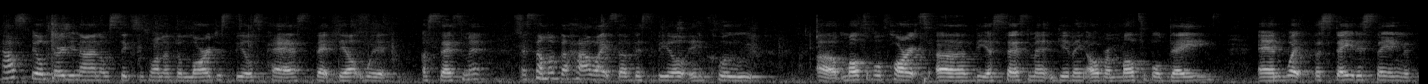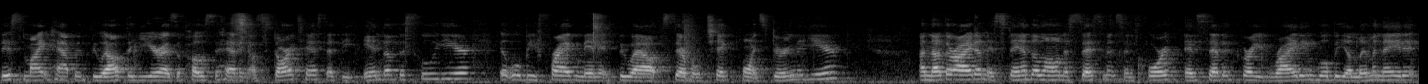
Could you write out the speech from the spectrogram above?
House Bill thirty-nine oh six is one of the largest bills passed that dealt with assessment. And some of the highlights of this bill include, uh, multiple parts of the assessment giving over multiple days. And what the state is saying that this might happen throughout the year as opposed to having a STAAR test at the end of the school year. It will be fragmented throughout several checkpoints during the year. Another item is standalone assessments in fourth and seventh grade writing will be eliminated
